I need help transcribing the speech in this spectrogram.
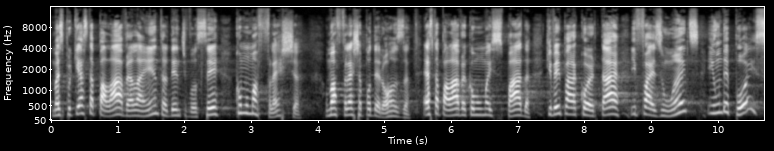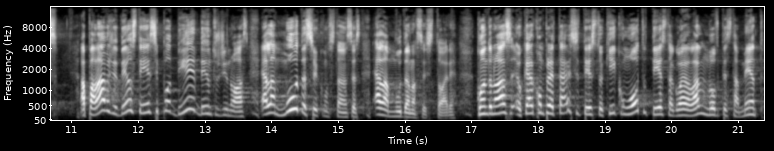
mas porque esta palavra ela entra dentro de você como uma flecha, uma flecha poderosa. Esta palavra é como uma espada que vem para cortar e faz um antes e um depois. A palavra de Deus tem esse poder dentro de nós. Ela muda as circunstâncias, ela muda a nossa história. Quando nós, eu quero completar esse texto aqui com outro texto agora lá no Novo Testamento,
